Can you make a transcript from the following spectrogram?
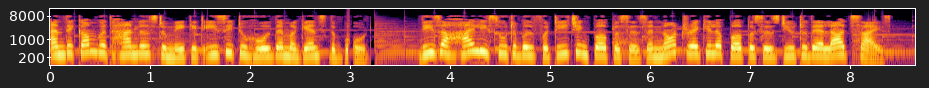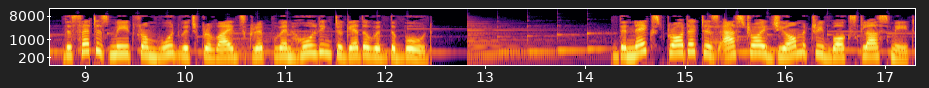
and they come with handles to make it easy to hold them against the board. These are highly suitable for teaching purposes and not regular purposes due to their large size. The set is made from wood which provides grip when holding together with the board. The next product is Asteroid Geometry Box Classmate.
